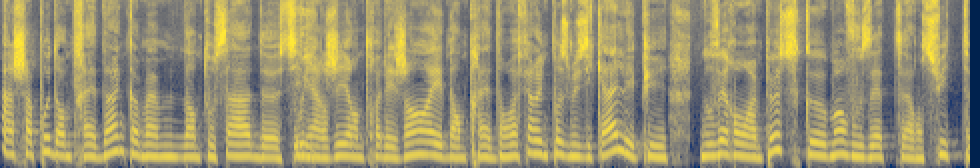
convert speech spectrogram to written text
un chapeau d'entraide hein, quand même dans tout ça, de synergie entre les gens et d'entraide. On va faire une pause musicale et puis nous verrons un peu ce comment vous êtes ensuite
